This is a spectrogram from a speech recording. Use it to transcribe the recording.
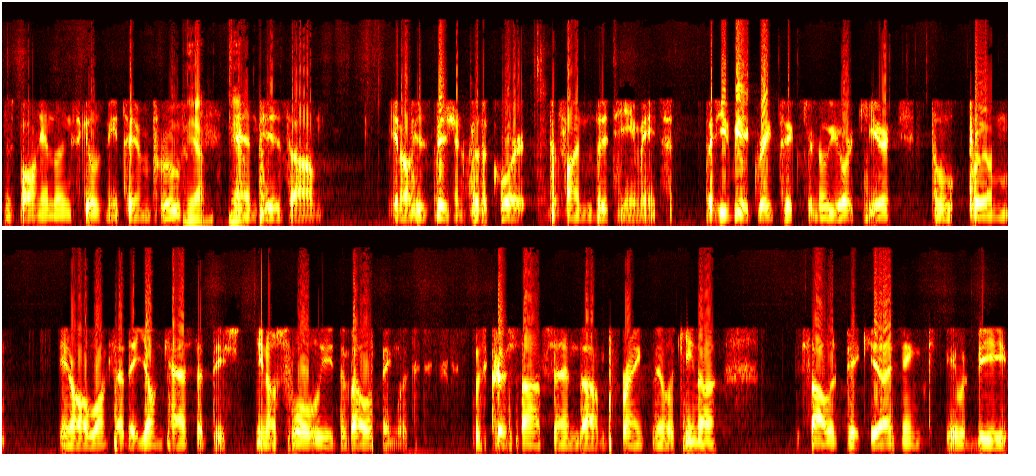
his ball handling skills need to improve, Yeah, yeah. and his um, you know, his vision for the court to find the teammates. But he'd be a great pick for New York here to put him, you know, alongside that young cast that they, you know, slowly developing with with Kristaps and um, Frank Ntilikina. Solid pick here. I think it would be,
